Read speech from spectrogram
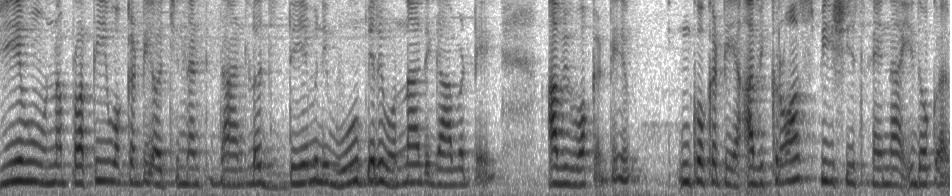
జీవం ఉన్న ప్రతి ఒక్కటి వచ్చిందంటే దాంట్లో దేవుని ఊపిరి ఉన్నది కాబట్టి అవి ఒకటి ఇంకొకటి అవి క్రాస్ స్పీషీస్ అయినా ఇదొక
